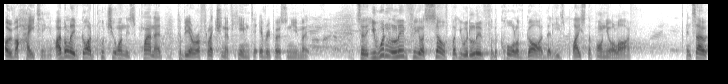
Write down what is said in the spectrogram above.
over hating. I believe God put you on this planet to be a reflection of Him to every person you meet so that you wouldn't live for yourself, but you would live for the call of God that He's placed upon your life. And so,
